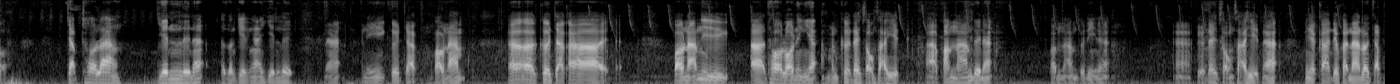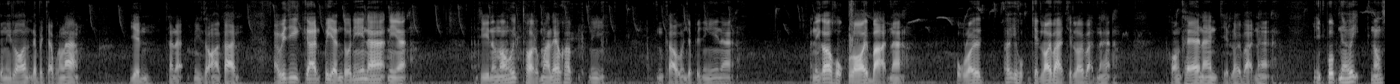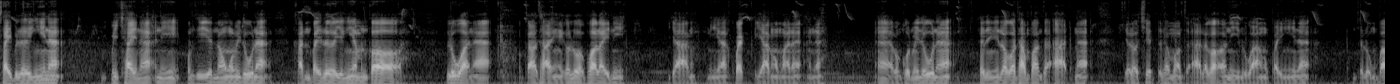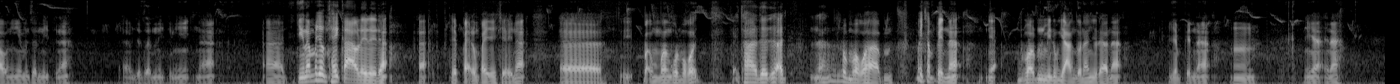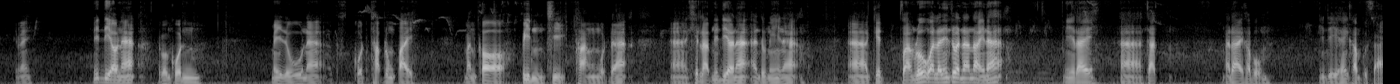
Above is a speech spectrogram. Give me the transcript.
จับท่อล่างเย็นเลยนะเราสังเกตง่ายเย็นเลยนะฮะอันนี้เกิดจากวาล์วน้ำ เอ่อเกิดจากอ่าเปล่าน้ำนี่อ่าท่อร้อนอย่างเงี้ยมันเกิดได้สองสาเหตุอ่าปั๊มน้ำด้วยนะปั๊มน้ำตัวนี้นะอ่าเกิดได้สองสาเหตุนะฮะมีอาการเดียวกันนะเราจับตรงนี้ร้อนแล้วไปจับข้างล่าง เย็นนั่นแหละมีสองอาการวิธีการเปลี่ยนตัวนี้นะนี่ฮะทีน้องๆเฮ้ยถอดออกมาแล้วครับ นี่มันเก่ามันจะเป็นอย่างนี้นะอันนี้ก็หกร้อยบาทนะหกร้อยเฮ้ยเจ็ดร้อยบาทเจ็ดร้อยบาทนะฮะของแท้นะเจ็ดร้อยบาทนะฮะ นี่ปุ๊บเนี่ยเฮ้ยน้องใส่ไปเลยอย่างนี้นะ ไม่ใช่นะ อันนี้บางทีน้องก็ไม่รู้นะ ขันไปเลยอย่างเงี้ยมันก็รั่วนะฮะกาวทายไงก็รั่วเพราะอะไรนี่ยางนี่ฮะแควกยางออกมานะเห็นนะอ่าบางคนไม่รู้นะฮะแต่ทีนี้เราก็ทำความสะอาดนะเดี๋ยวเราเช็ดไปทำความสะอาดแล้วก็เอานี่วางลงไปอย่างนี้นะจะลงเบ้าอย่างนี้มันจะหนิดนะมันจะสนิทอย่างนี้นะฮะอ่าจริงๆแล้วไม่ต้องใช้กาวเลยเลยนะอะแค่แปะลงไปเฉยๆนะ บางบางคนบอกว่าทาจะนะผมบอกว่าไม่จำเป็นนะเนี่ยเพราะมันมีทุกอย่างตัวนั้นอยู่แล้วนะไม่จำเป็นนะ อืมเนี่ยนะเห็นไหมนิดเดียวนะแต่บางคนไม่รู้นะ กดทับลงไป มันก็ปิ้นฉีกพังหมดนะฮะอ่าเคล็ดลับนิดเดียวนะอันตรงนี้นะฮะอ่าเก็บความรู้วันละนิดวันละหน่อยนะ มีอะไรอ่าทักมาได้ครับผมยินดีให้คำปรึกษา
